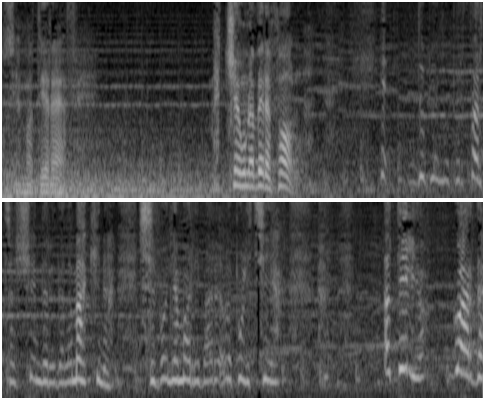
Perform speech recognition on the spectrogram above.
Siamo a Tirafe. Ma c'è una vera folla. Dobbiamo per forza scendere dalla macchina se vogliamo arrivare alla polizia. Attilio, guarda,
